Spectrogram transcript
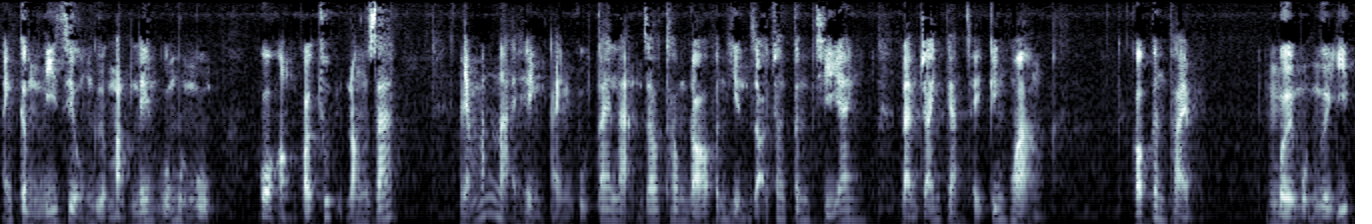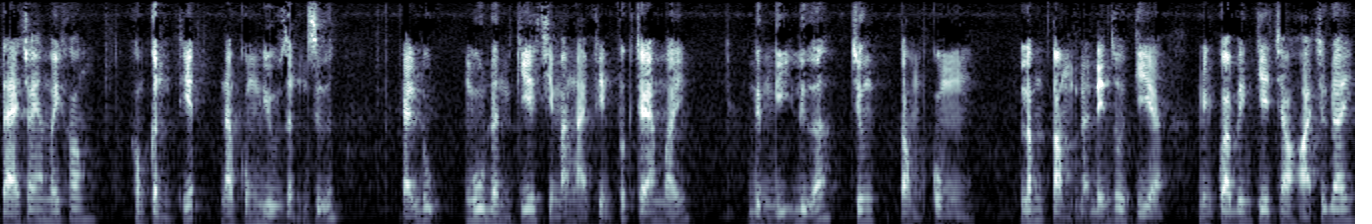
anh cầm ly rượu ngửa mặt lên uống một ngụm, cổ họng có chút nóng rát. Nhắm mắt lại hình ảnh vụ tai nạn giao thông đó vẫn hiện rõ trong tâm trí anh, làm cho anh cảm thấy kinh hoàng. Có cần phải mời một người y tế cho em ấy không? Không cần thiết, Nam Cung Nghiêu giận dữ. Cái lụ ngu đần kia chỉ mang lại phiền phức cho em ấy. Đừng nghĩ nữa, Trương Tổng cùng Lâm Tổng đã đến rồi kìa, mình qua bên kia chào hỏi trước đây.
